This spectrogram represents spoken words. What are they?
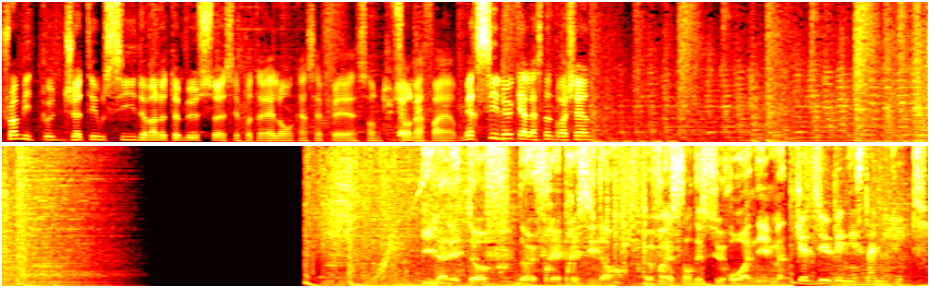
Trump, il peut jeter aussi devant l'autobus, euh, c'est pas très long quand ça fait son affaire. Merci, Luc. À la semaine prochaine. A l'étoffe d'un vrai président. Vincent Dessureau anime. Que Dieu bénisse l'Amérique.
